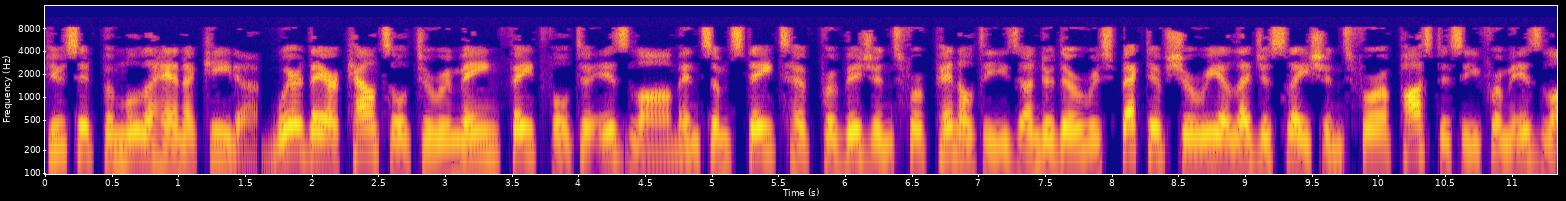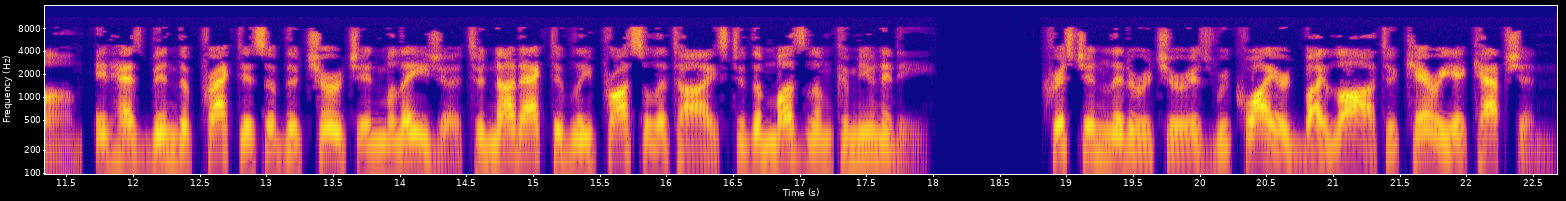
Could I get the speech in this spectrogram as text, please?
Pusat Pemulihan Akidah, where they are counseled to remain faithful to Islam and some states have provisions for penalties under their respective Sharia legislations for apostasy from Islam. It has been the practice of the Church in Malaysia to not not actively proselytize to the Muslim community. Christian literature is required by law to carry a caption,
